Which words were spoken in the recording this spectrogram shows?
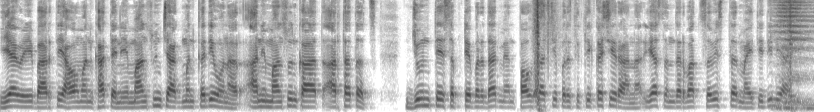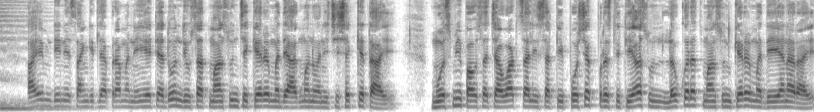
यावेळी भारतीय हवामान खात्याने मान्सूनचे आगमन कधी होणार आणि मान्सून काळात अर्थातच जून ते सप्टेंबर दरम्यान पावसाची परिस्थिती कशी राहणार या संदर्भात सविस्तर माहिती दिली आहे. आय एम डीने सांगितल्याप्रमाणे येत्या दोन दिवसात मान्सूनचे केरळमध्ये आगमन होण्याची शक्यता आहे. मोसमी पावसाच्या वाटचालीसाठी पोषक परिस्थिती असून लवकरच मान्सून केरळमध्ये येणार आहे.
